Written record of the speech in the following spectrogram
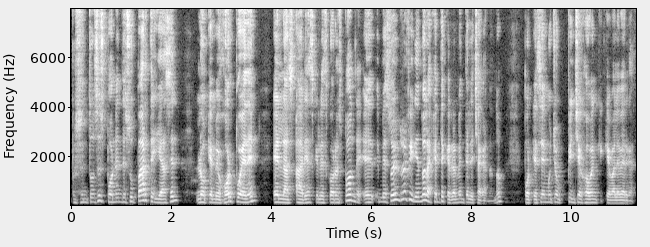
Pues entonces ponen de su parte y hacen lo que mejor pueden en las áreas que les corresponde. Eh, me estoy refiriendo a la gente que realmente le echa ganas, ¿no? Porque hay mucho pinche joven que, que vale verga.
